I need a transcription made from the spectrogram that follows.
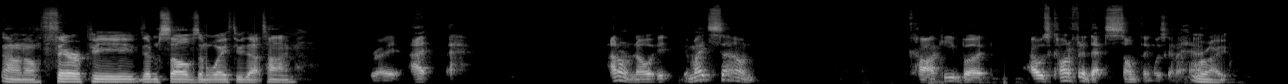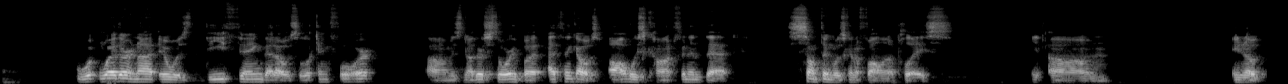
i don't know therapy themselves in a way through that time? Right. I i don't know. It, it might sound cocky but i was confident that something was going to happen. Right. Whether or not it was the thing that I was looking for um, is another story. But I think I was always confident that something was going to fall into place. Um, you know,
